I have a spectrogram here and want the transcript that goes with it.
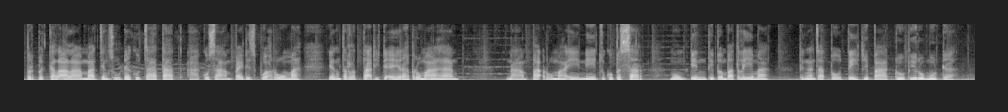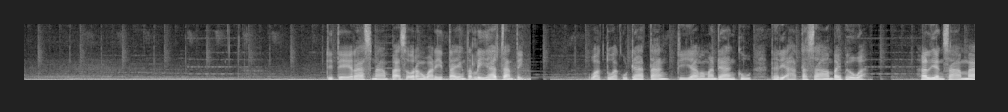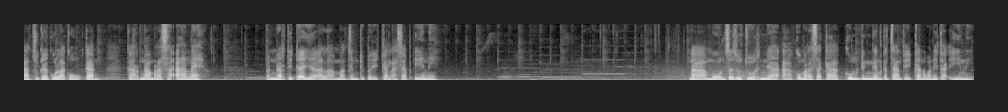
Berbekal alamat yang sudah kucatat Aku sampai di sebuah rumah Yang terletak di daerah perumahan Nampak rumah ini cukup besar Mungkin tipe 45 Dengan cat putih dipadu biru muda Di teras nampak seorang wanita yang terlihat cantik. Waktu aku datang, dia memandangku dari atas sampai bawah. Hal yang sama juga kulakukan karena merasa aneh. Benar tidak ya alamat yang diberikan Asep ini? Namun sejujurnya aku merasa kagum dengan kecantikan wanita ini.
